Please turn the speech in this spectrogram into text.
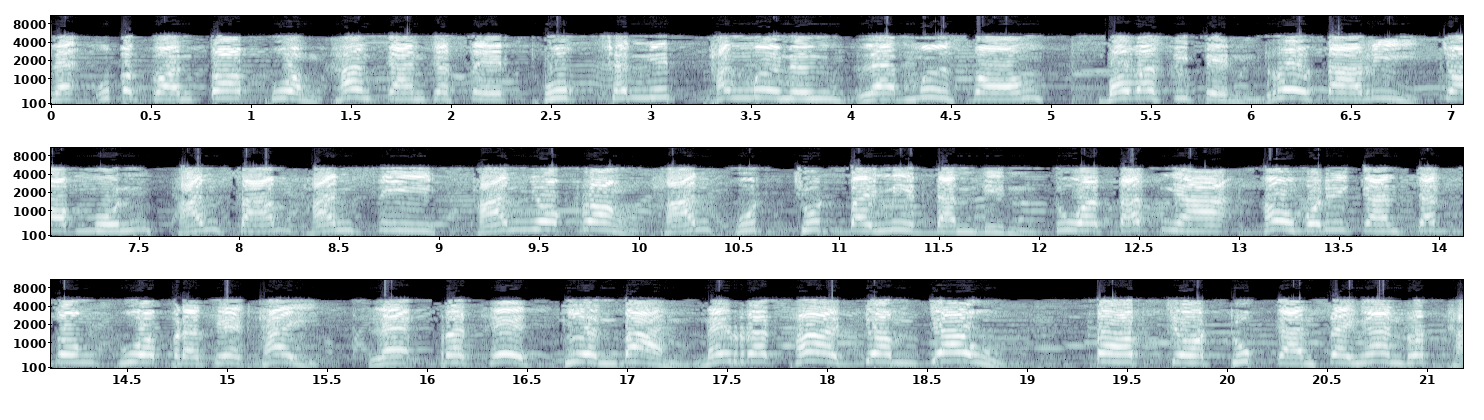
และอุปกรณ์ต่อพ่วงข้างการเกษตรทุกชนิดทั้งมือหนึ่งและมือสอง บวสิเป็นโรตารี่ จอบหมุนผานสามผานสี่ผานยกร่องผานขุดชุดใบมีดดันดิน ตัวตัดหญ้าเฮาบริการจัดส่งทั่วประเทศไทย และประเทศเพื่อนบ้านในราคาย่อมเยาตอบโจทย์ทุกการใช้งานรถไถ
